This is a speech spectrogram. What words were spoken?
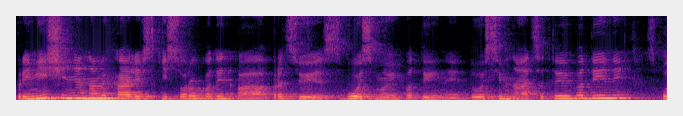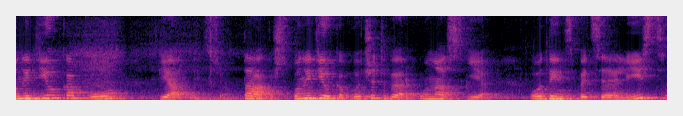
Приміщення на Михайлівській 41А працює з 8 години до 17 години з понеділка по п'ятницю. Також з понеділка по четвер у нас є один спеціаліст,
